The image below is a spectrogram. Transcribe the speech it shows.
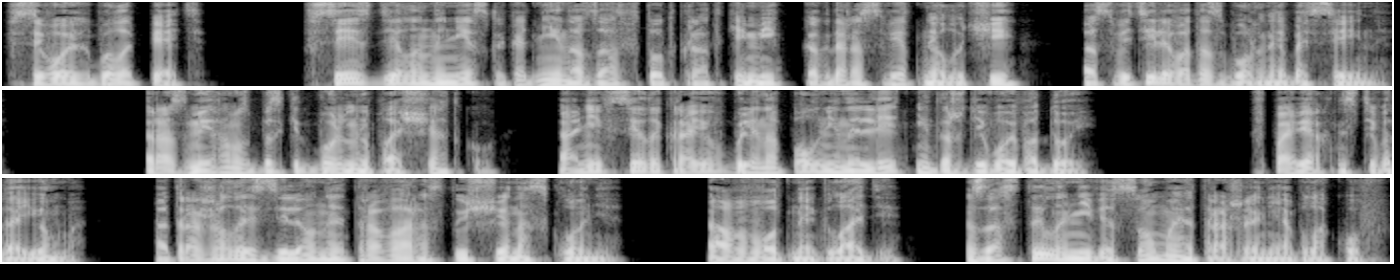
Всего их было пять. Все сделаны несколько дней назад в тот краткий миг, когда рассветные лучи осветили водосборные бассейны. Размером с баскетбольную площадку они все до краев были наполнены летней дождевой водой. В поверхности водоема отражалась зеленая трава, растущая на склоне, а в водной глади застыло невесомое отражение облаков.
